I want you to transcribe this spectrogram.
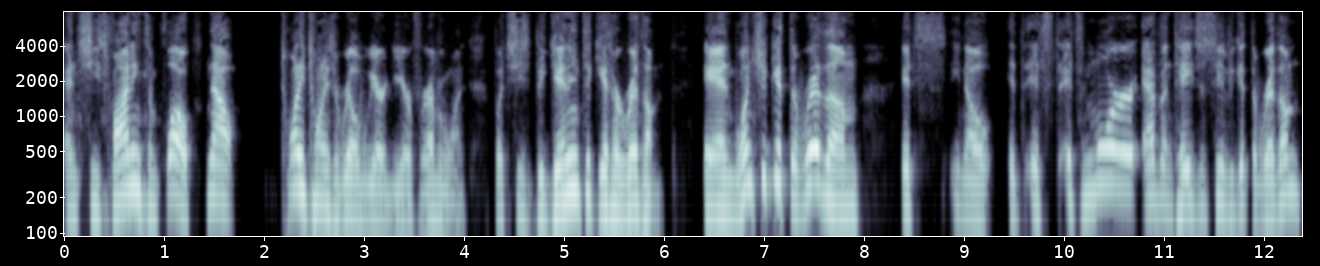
and she's finding some flow. Now, 2020 is a real weird year for everyone, but she's beginning to get her rhythm. And once you get the rhythm, it's you know it, it's it's more advantageous to see if you get the rhythm.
